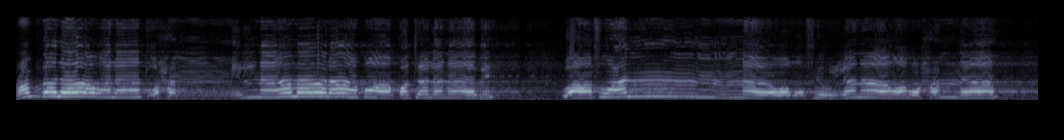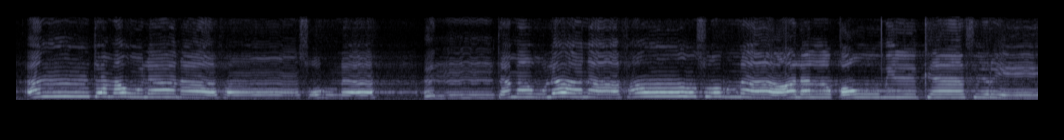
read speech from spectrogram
ربنا ولا تحملنا ما لا طاقة لنا به. واعف عنا واغفر لنا وارحمنا. أنت مولانا فانصرنا. أنت مولانا فانصرنا على القوم الكافرين.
